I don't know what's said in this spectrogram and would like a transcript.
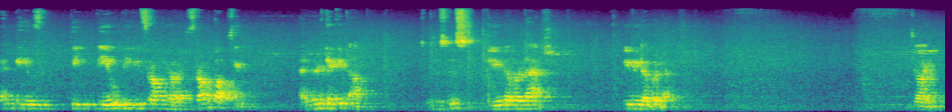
and PU, P, PU PV from here from top view and we'll take it up. So this is PU double dash, PV double dash. Join.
